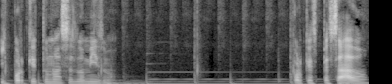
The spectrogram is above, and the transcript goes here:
¿Y por qué tú no haces lo mismo? ¿Porque es pesado?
